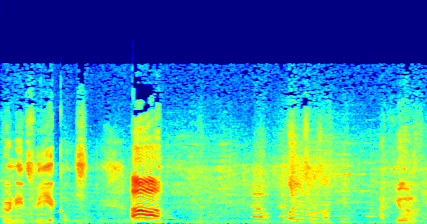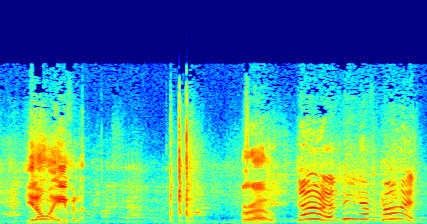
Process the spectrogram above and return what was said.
who needs vehicles? Uh, losers like you. I killed him. You don't even, bro. Dude, I didn't have a gun.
